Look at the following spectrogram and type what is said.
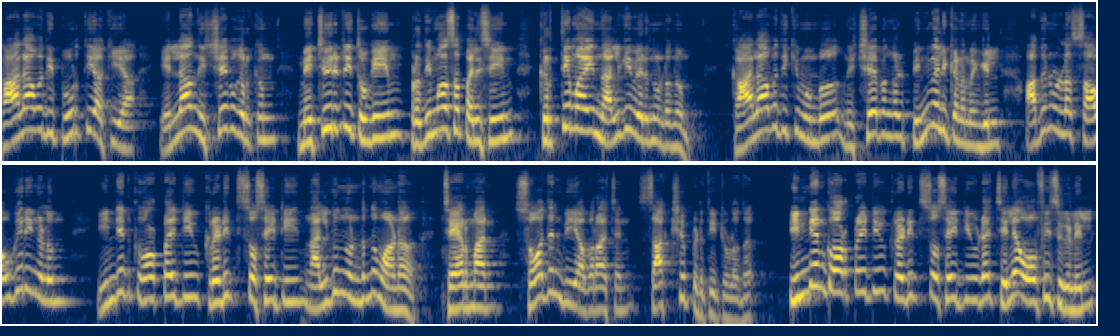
കാലാവധി പൂർത്തിയാക്കിയ എല്ലാ നിക്ഷേപകർക്കും മെച്യൂരിറ്റി തുകയും പ്രതിമാസ പലിശയും കൃത്യമായി നൽകി വരുന്നുണ്ടെന്നും കാലാവധിക്ക് മുമ്പ് നിക്ഷേപങ്ങൾ പിൻവലിക്കണമെങ്കിൽ അതിനുള്ള സൗകര്യങ്ങളും ഇന്ത്യൻ കോർപ്പറേറ്റീവ് ക്രെഡിറ്റ് സൊസൈറ്റി നൽകുന്നുണ്ടെന്നുമാണ് ചെയർമാൻ സോജൻ വി അവറാച്ചൻ സാക്ഷ്യപ്പെടുത്തിയിട്ടുള്ളത്. ഇന്ത്യൻ കോർപ്പറേറ്റീവ് ക്രെഡിറ്റ് സൊസൈറ്റിയുടെ ചില ഓഫീസുകളിൽ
